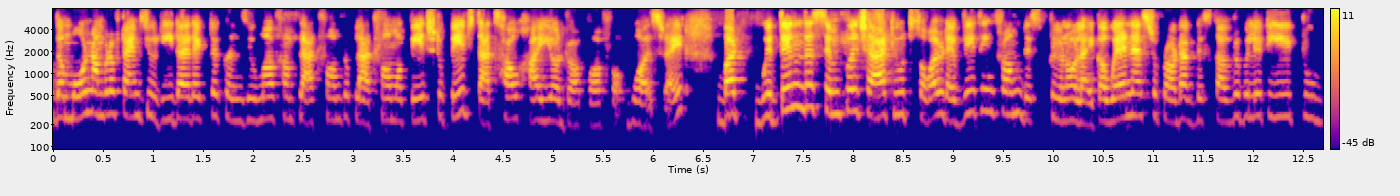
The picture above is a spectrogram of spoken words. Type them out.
the more number of times you redirect a consumer from platform to platform or page to page, that's how high your drop off was, right? But within the simple chat, you'd solved everything from this, you know, like awareness to product discoverability to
